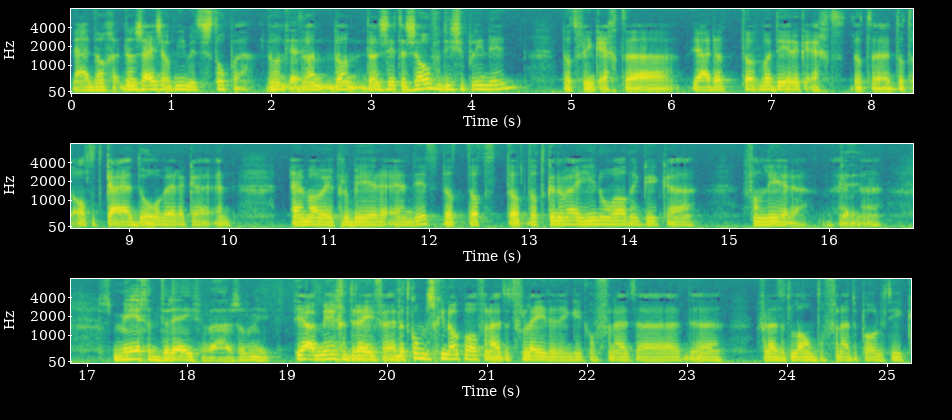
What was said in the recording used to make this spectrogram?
Nou, dan, dan zijn ze ook niet meer te stoppen. Dan, okay. dan, dan, dan zit er zoveel discipline in. Dat vind ik echt, ja, dat, dat waardeer ik echt. Dat, dat altijd keihard doorwerken en, en maar weer proberen en dit. Dat, dat, dat, dat kunnen wij hier nog wel, denk ik, van leren. Okay. En, uh, dus meer gedreven waren ze, of niet? Ja, meer gedreven. En dat komt misschien ook wel vanuit het verleden, denk ik. Of vanuit, uh, de, vanuit het land of vanuit de politiek.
